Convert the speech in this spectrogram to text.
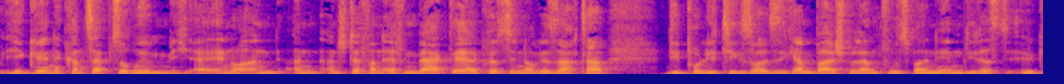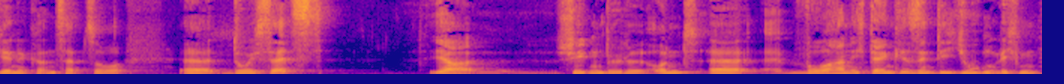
Hygienekonzept so rühmen. Ich erinnere an, an, an Stefan Effenberg, der ja kürzlich noch gesagt hat, die Politik soll sich ein Beispiel am Fußball nehmen, die das Hygienekonzept so äh, durchsetzt. Ja, Schiedenbüdel. Und äh, woran ich denke, sind die Jugendlichen,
